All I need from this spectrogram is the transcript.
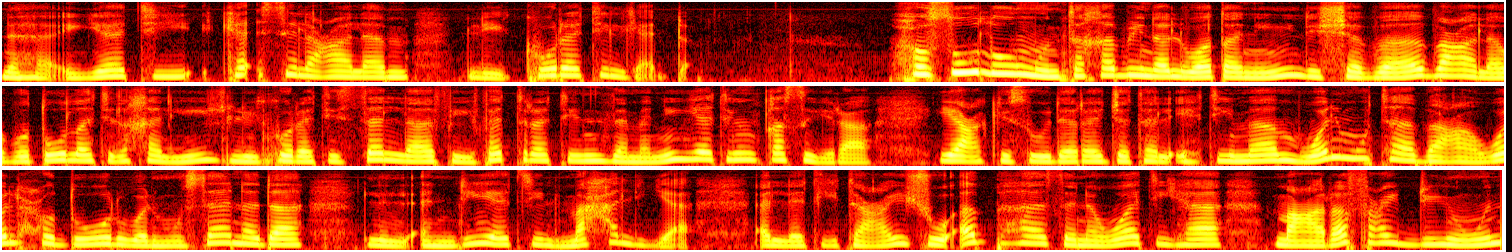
نهائيات كأس العالم لكرة اليد. حصول منتخبنا الوطني للشباب على بطولة الخليج لكرة السلة في فترة زمنية قصيرة يعكس درجة الاهتمام والمتابعة والحضور والمساندة للأندية المحلية التي تعيش أبهى سنواتها مع رفع الديون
